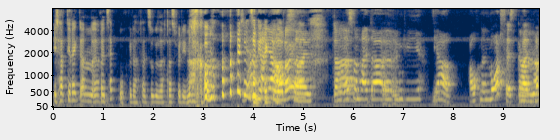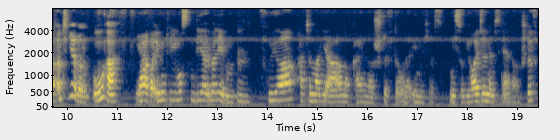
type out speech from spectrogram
Ich habe direkt an ein äh, Rezeptbuch gedacht, als du gesagt hast, für die Nachkommen. ich Ja, hab so kann direkt ja gesagt, auch oh ja, sein. da. Nur dass man halt da äh, irgendwie, ja, auch einen Mord festgehalten Mhm. hat an Tieren. Oha. Ja, aber irgendwie mussten die ja überleben. Mhm. Früher hatte man ja noch keine Stifte oder ähnliches. Nicht so wie heute, nimmst du dir einfach einen Stift,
